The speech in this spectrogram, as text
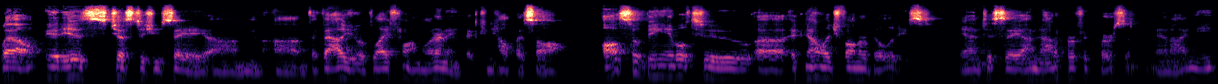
Well, it is just as you say, um, uh, the value of lifelong learning that can help us all. Also, being able to uh, acknowledge vulnerabilities and to say, I'm not a perfect person and I need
